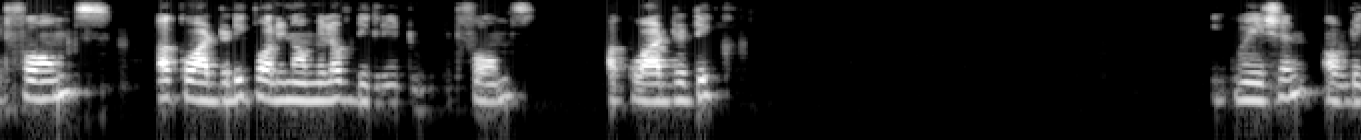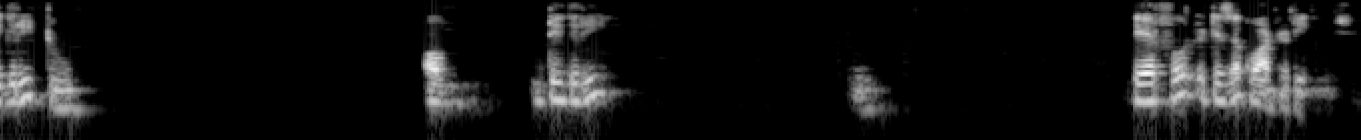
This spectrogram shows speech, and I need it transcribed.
it forms a quadratic polynomial of degree 2 it forms a quadratic equation of degree 2 of degree 2 therefore it is a quadratic equation.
